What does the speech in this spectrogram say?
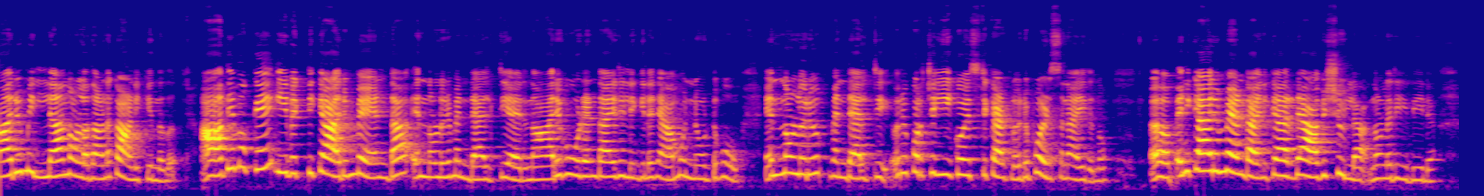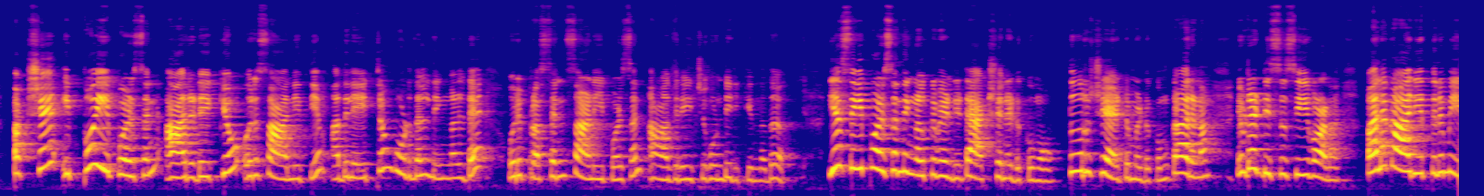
ആരുമില്ല എന്നുള്ളതാണ് കാണിക്കുന്നത്. ആദ്യമൊക്കെ ഈ വ്യക്തിക്ക് ആരും വേണ്ട എന്നുള്ളൊരു മെന്റാലിറ്റി ആയിരുന്നു. ആര് കൂടെ ഉണ്ടായില്ലെങ്കിൽ ഞാൻ മുന്നോട്ട് പോകും എന്നുള്ളൊരു മെന്റാലിറ്റി ഒരു കുറച്ച് ഈഗോയിസ്റ്റിക് ആയിട്ടുള്ള ഒരു പേഴ്സൺ ആയിരുന്നു. എനിക്കാരും വേണ്ട എനിക്ക് ആരുടെ ആവശ്യമില്ല എന്നുള്ള രീതിയിൽ പക്ഷേ ഇപ്പോൾ ഈ പേഴ്സൺ ആരുടേക്കോ ഒരു സാന്നിധ്യം അതിൽ ഏറ്റവും കൂടുതൽ നിങ്ങളുടെ ഒരു പ്രസൻസ് ആണ് ഈ പേഴ്സൺ ആഗ്രഹിച്ചു കൊണ്ടിരിക്കുന്നത് യെസ് ഈ പേഴ്സൺ നിങ്ങൾക്ക് വേണ്ടിയിട്ട് ആക്ഷൻ എടുക്കുമോ? തീർച്ചയായിട്ടും എടുക്കും. കാരണം ഇവിടെ ഡിസസീവ് ആണ്. പല കാര്യത്തിലും ഈ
